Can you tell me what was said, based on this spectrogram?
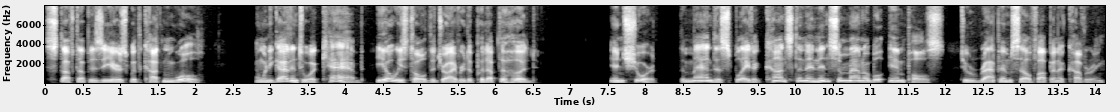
stuffed up his ears with cotton wool, and when he got into a cab he always told the driver to put up the hood. In short, the man displayed a constant and insurmountable impulse to wrap himself up in a covering,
